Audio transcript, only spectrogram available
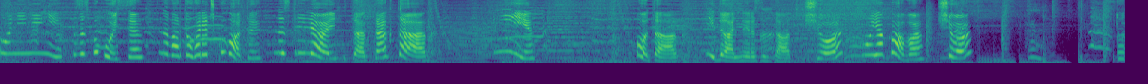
О, ні, ні, ні. Заспокойся. Не варто гарячкувати. Не стріляй. Так, так, так. Ні. Отак. Ідеальний результат. Що? Моя кава. Що? То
